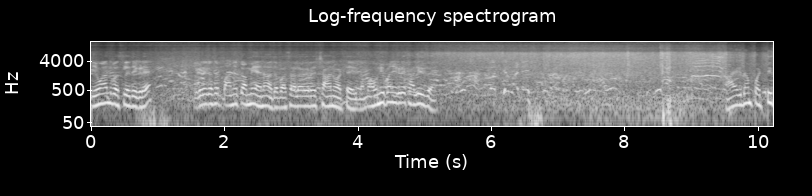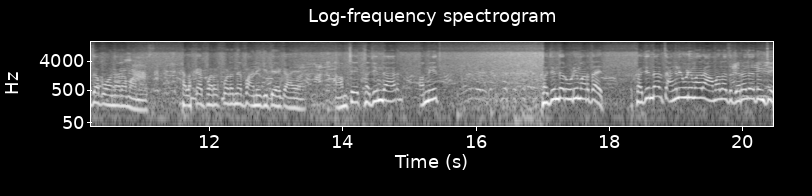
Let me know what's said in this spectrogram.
निवांत बसले तिकडे. इकडे कसं पाणी कमी आहे ना तर बसायला वगैरे छान वाटतं एकदम. माऊनी पण इकडे खालीच आहे. हा एकदम पट्टीचा पोहणारा माणूस. त्याला काय फरक पडत नाही पाणी किती आहे काय आहे. आमचे खजिनदार अमित खजिनदार उडी मारतायत. खजिनदार चांगली उडी मारा आम्हालाच गरज आहे तुमची.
